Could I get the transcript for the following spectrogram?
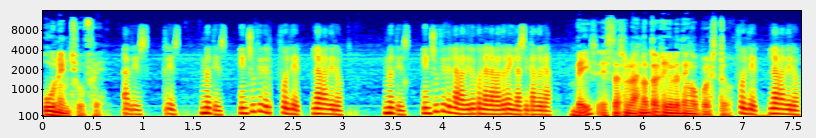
Un enchufe. Adres. 3. Notes. Enchufe del folder. Lavadero. Notes. Enchufe del lavadero con la lavadora y la secadora. ¿Veis? Estas son las notas que yo le tengo puesto. Folder. Lavadero.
